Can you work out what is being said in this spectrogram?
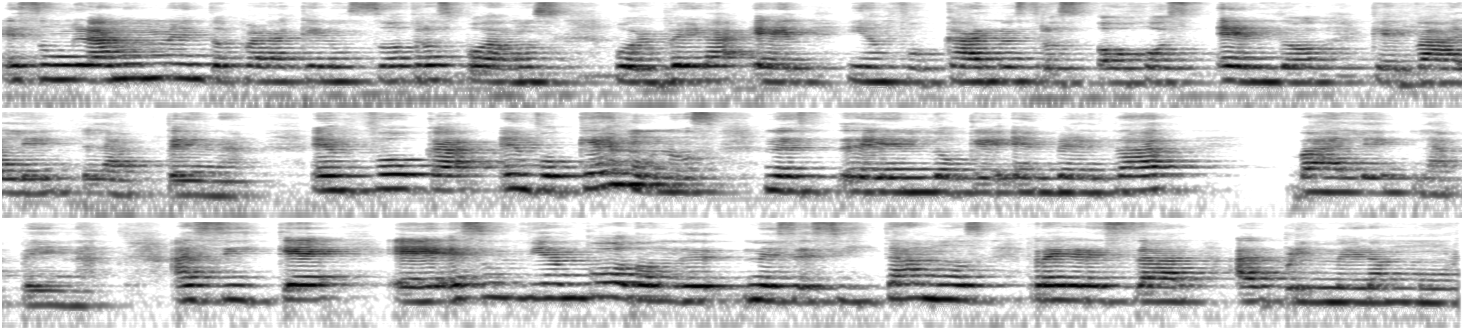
Es un gran momento para que nosotros podamos volver a Él y enfocar nuestros ojos en lo que vale la pena. Enfoca, enfoquémonos en lo que en verdad vale la pena. Así que eh, es un tiempo donde necesitamos regresar al primer amor.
